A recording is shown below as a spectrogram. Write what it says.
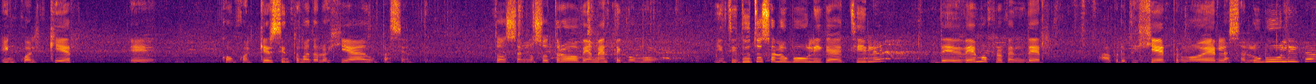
en cualquier, eh, con cualquier sintomatología de un paciente. Entonces nosotros obviamente como Instituto de Salud Pública de Chile debemos propender a proteger, promover la salud pública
